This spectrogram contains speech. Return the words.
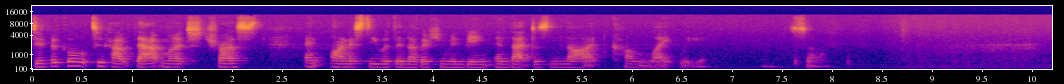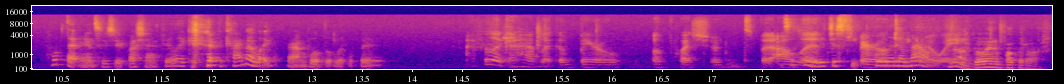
difficult to have that much trust and honesty with another human being and that does not come lightly. So hope that answers your question. I feel like I kind of like rambled a little bit. I feel like I have like a barrel of questions, but I'll okay, let we just keep Sparrow pulling them out. Away. No, go ahead and pop it off.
